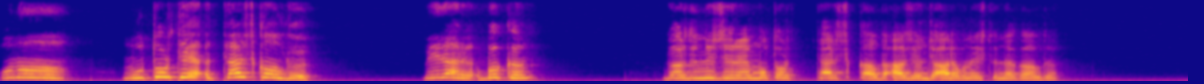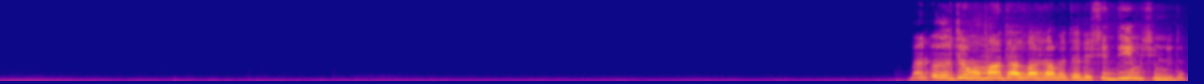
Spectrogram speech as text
Ana! Motor te- ters kaldı. Beyler bakın. Gördüğünüz üzere motor ters kaldı. Az önce arabanın üstünde kaldı. Ben öleceğim ama hadi Allah rahmet eylesin diyeyim şimdi de.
